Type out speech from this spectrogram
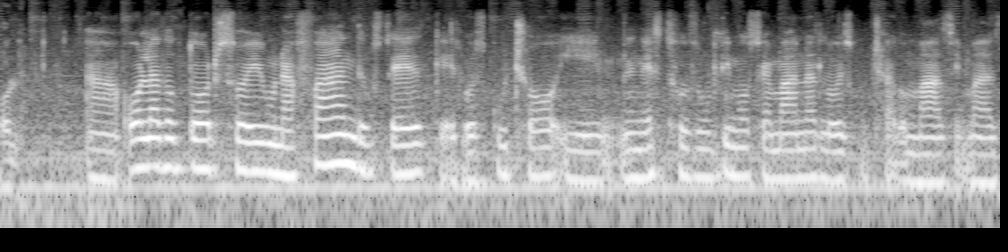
Hola. Ah, hola doctor, soy una fan de usted que lo escucho y en estas últimas semanas lo he escuchado más y más.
